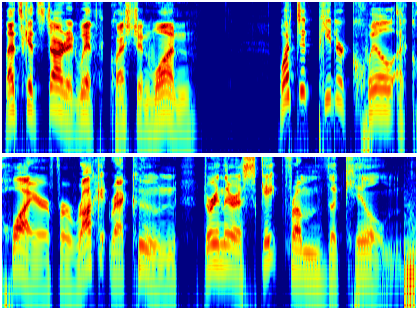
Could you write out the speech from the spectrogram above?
Let's get started with question one. What did Peter Quill acquire for Rocket Raccoon during their escape from the Kyln?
